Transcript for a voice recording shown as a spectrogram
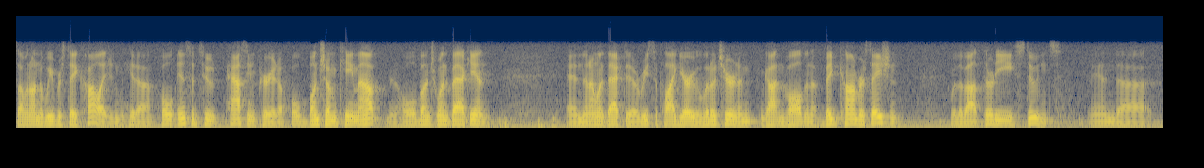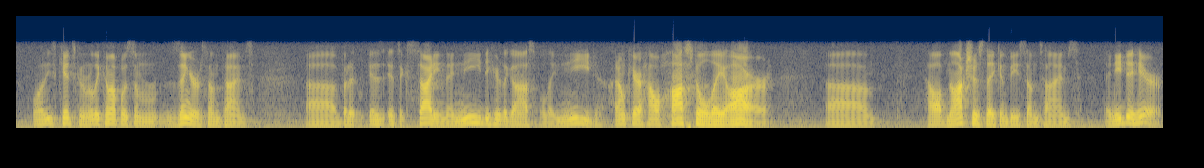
So I went on to Weber State College and hit a whole institute passing period. A whole bunch of them came out, and a whole bunch went back in. And then I went back to resupply Gary with literature and got involved in a big conversation with about 30 students. And, uh, well, these kids can really come up with some zingers sometimes. Uh, but it, it, it's exciting. They need to hear the gospel. They need, I don't care how hostile they are, uh, how obnoxious they can be sometimes, they need to hear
